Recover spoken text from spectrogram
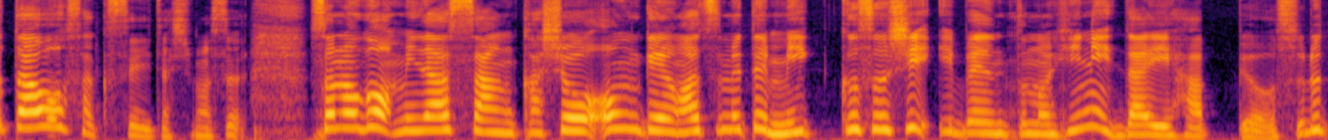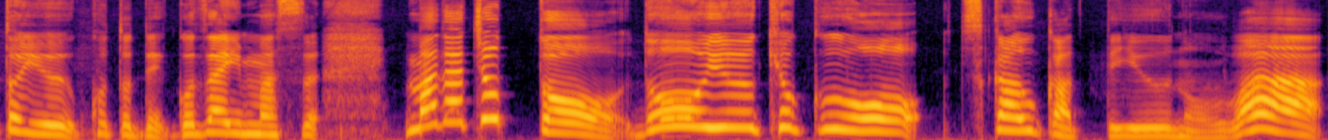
歌を作成いたします。その後皆さん歌唱音源を集めてミックスしイベントの日に大発表するということでございます。まだちょっとどういう曲を使うかっていうのは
